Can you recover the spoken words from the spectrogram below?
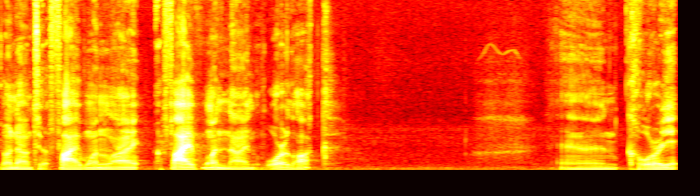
going down to a five one line, a five one nine Warlock, and Corey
